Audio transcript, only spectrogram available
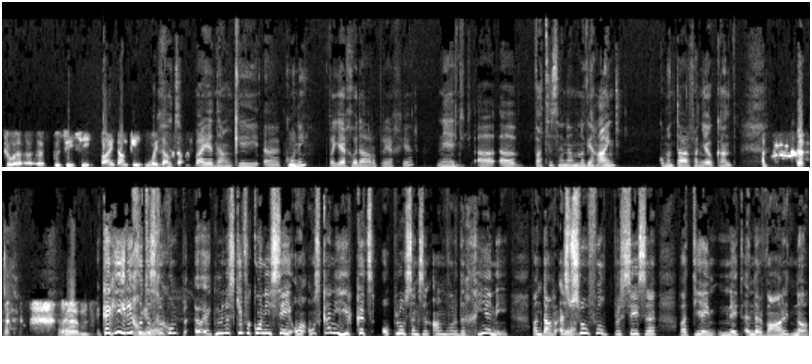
so 'n uh, posisie? Baie dankie, mooi dag daar. Baie dankie uh Connie, wil jy gou daarop reageer? Nee, uh uh wat is sy naam nou weer Hein? Kommentaar van jou kant. Ehm um, kyk hierdie goed ja. is gekom ek moet miskien vir Connie sê on, ons kan hier kits oplossings en antwoorde gee nie want daar is ja. soveel prosesse wat jy net inderwaarheid na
